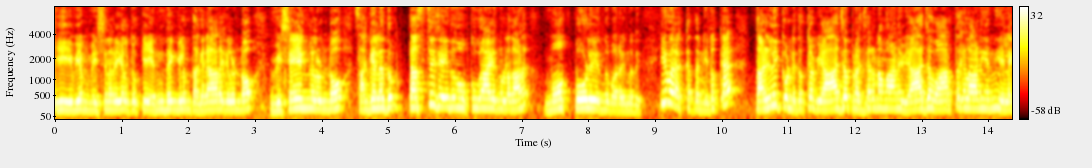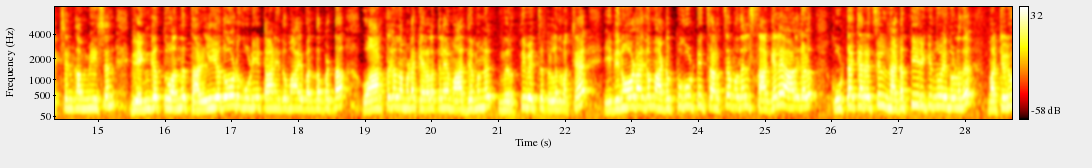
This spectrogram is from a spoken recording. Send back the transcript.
ഈ ഇ വി എം മെഷീനറികൾക്കൊക്കെ എന്തെങ്കിലും തകരാറുകളുണ്ടോ? വിഷയങ്ങളുണ്ടോ? സകലതും ടെസ്റ്റ് ചെയ്തു നോക്കുക എന്നുള്ളതാണ് മോക്ക് പോൾ എന്ന് പറയുന്നത്. ഇവരൊക്കെ തന്നെ ഇതൊക്കെ തള്ളിക്കൊണ്ട് ഇതൊക്കെ വ്യാജ പ്രചരണമാണ് വ്യാജ വാർത്തകളാണ് എന്ന് ഇലക്ഷൻ കമ്മീഷൻ രംഗത്ത് വന്ന് തള്ളിയതോട് കൂടിയിട്ടാണ് ഇതുമായി ബന്ധപ്പെട്ട വാർത്തകൾ നമ്മുടെ കേരളത്തിലെ മാധ്യമങ്ങൾ നിർത്തിവെച്ചിട്ടുള്ളത്. പക്ഷേ ഇതിനോടകം അടുപ്പ് കൂട്ടി ചർച്ച മുതൽ സകല ആളുകളും കൂട്ടക്കരച്ചിൽ നടത്തിയിരിക്കുന്നു എന്നുള്ളത് മറ്റൊരു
